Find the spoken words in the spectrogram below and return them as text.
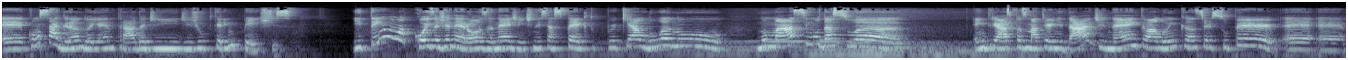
é, consagrando aí a entrada de, de Júpiter em peixes. E tem uma coisa generosa, né, gente, nesse aspecto, porque a Lua, no, no máximo da sua, entre aspas, maternidade, né? Então a Lua em Câncer super é, é,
